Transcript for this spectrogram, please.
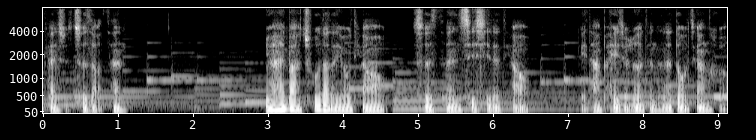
开始吃早餐。女孩把粗大的油条四层细细的条，给他配着热腾腾的豆浆喝。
